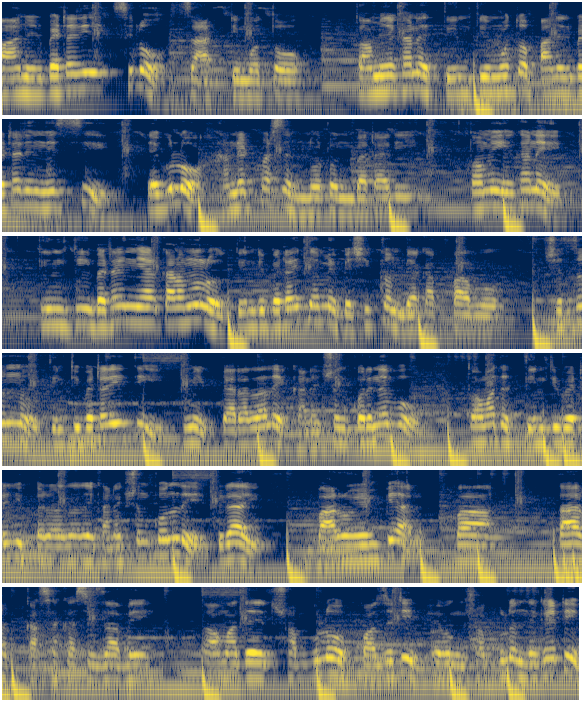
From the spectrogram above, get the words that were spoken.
পানির ব্যাটারি ছিল চারটি মতো। তো আমি এখানে তিনটি মতো পানির ব্যাটারি নিচ্ছি, এগুলো হান্ড্রেড পার্সেন্ট নতুন ব্যাটারি তো আমি এখানে তিনটি ব্যাটারি নেওয়ার কারণ হলো, তিনটি ব্যাটারিতে আমি বেশিক্ষণ ব্যাক আপ পাবো। সেজন্য তিনটি ব্যাটারিতেই আমি প্যারালালে কানেকশন করে নেব। তো আমাদের তিনটি ব্যাটারি প্যারালালে কানেকশন করলে প্রায় বারো এম্পিয়ার বা তার কাছাকাছি যাবে। আমাদের সবগুলো পজিটিভ এবং সবগুলো নেগেটিভ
